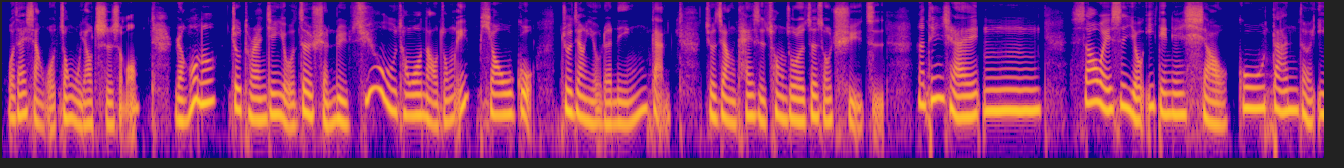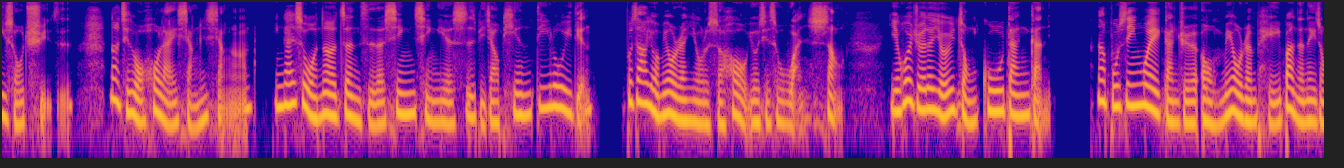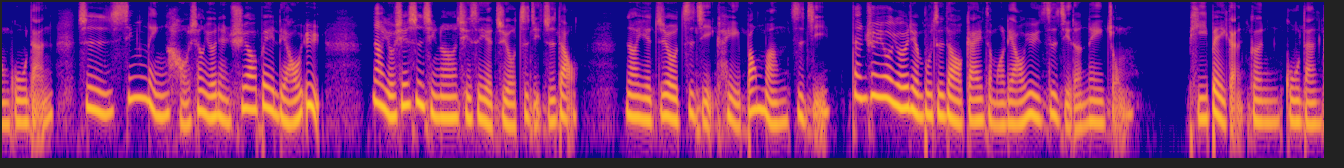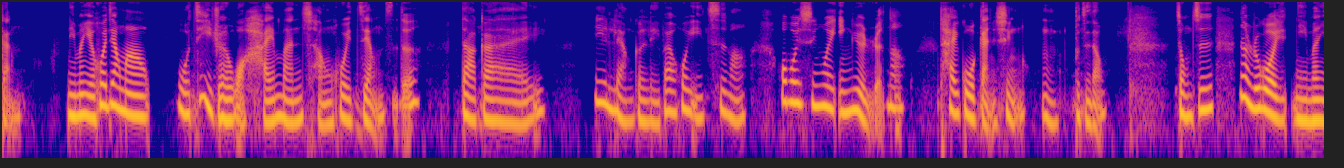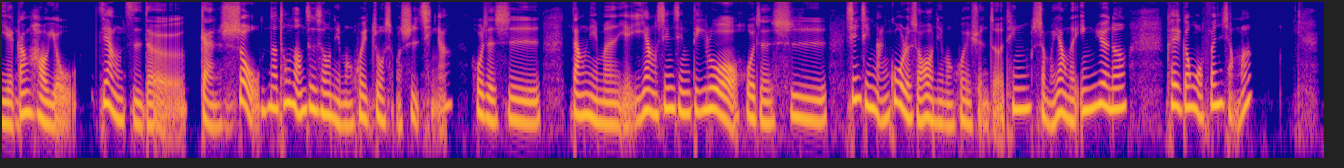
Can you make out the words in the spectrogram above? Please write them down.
我在想我中午要吃什么，然后呢，就突然间有这个旋律，就从我脑中诶飘过，就这样有了灵感，就这样开始创作了这首曲子。那听起来，嗯，稍微是有一点点小孤单的一首曲子。那其实我后来想一想啊，应该是我那阵子的心情也是比较偏低落一点。不知道有没有人有的时候，尤其是晚上，也会觉得有一种孤单感。那不是因为感觉哦没有人陪伴的那种孤单，是心灵好像有点需要被疗愈。那有些事情呢，其实也只有自己知道，那也只有自己可以帮忙自己，但却又有一点不知道该怎么疗愈自己的那种疲惫感跟孤单感。你们也会这样吗？我自己觉得我还蛮常会这样子的，大概。一两个礼拜会一次吗？会不会是因为音乐人呢？太过感性？嗯，不知道。总之，那如果你们也刚好有这样子的感受，那通常这时候你们会做什么事情啊？或者是当你们也一样心情低落，或者是心情难过的时候，你们会选择听什么样的音乐呢？可以跟我分享吗？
